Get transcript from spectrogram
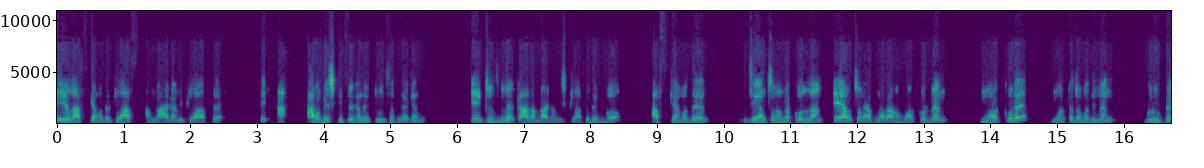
এই হলো আজকে আমাদের ক্লাস আমরা আগামী ক্লাসে আরও বেশ কিছু এখানে টুলস আছে দেখেন। এই টুলসগুলোর কাজ আমরা আগামী ক্লাসে দেখব। আজকে আমাদের যে আলোচনা আমরা করলাম, এই আলোচনায় আপনারা হোমওয়ার্ক করবেন। হোমওয়ার্ক করে মার্কটা জমা দিবেন গ্রুপে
